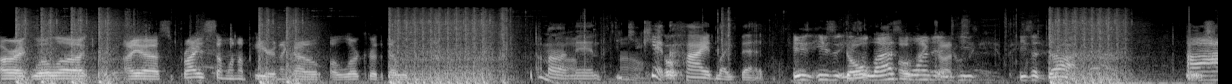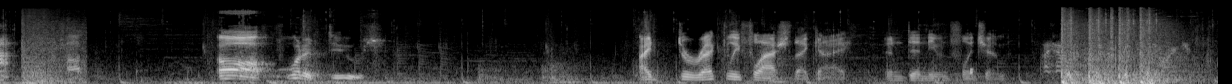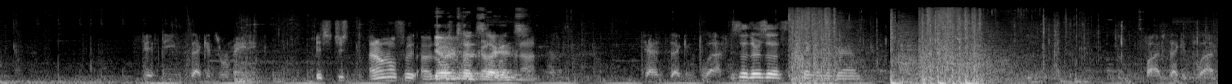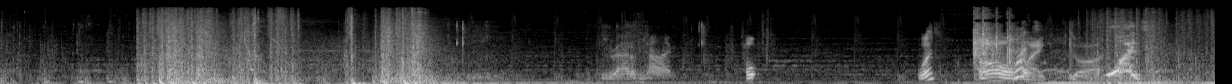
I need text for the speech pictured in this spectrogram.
All right. Well, uh, I uh, surprised someone up here, and I got a, a lurker that was. Come on, man. You, you Oh. can't Oh. hide like that. He's he's, he's the Don't- last oh, one, and he's he's a dot. Ah! Oh, what a douche. I directly flashed that guy and didn't even flinch him. 15 seconds remaining. It's just I don't know if it. I don't Yeah, know if 10 it got one or seconds. not. 10 seconds left. So there's a thing on the ground. 5 seconds left. You're out of time. Oh. What? Oh What? my god. What?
